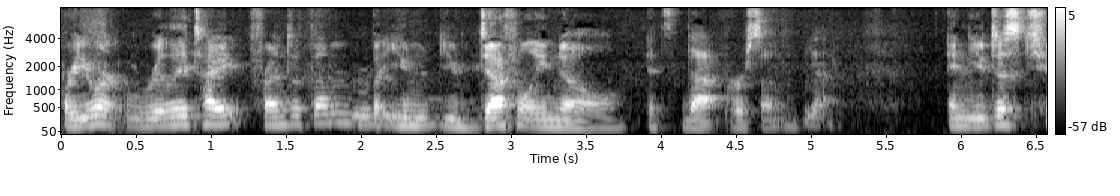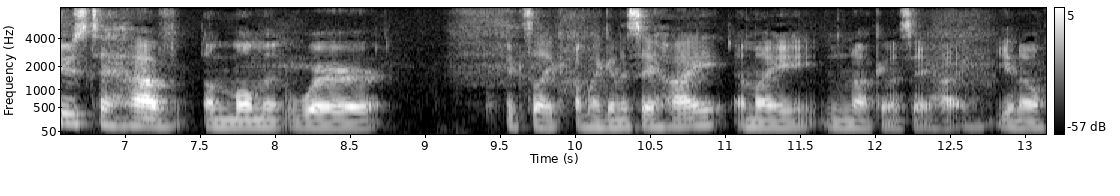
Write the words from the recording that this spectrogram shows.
or you aren't really tight friends with them, but you you definitely know it's that person Yeah. and you just choose to have a moment where it's like am i going to say hi? Am i not going to say hi? You know?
